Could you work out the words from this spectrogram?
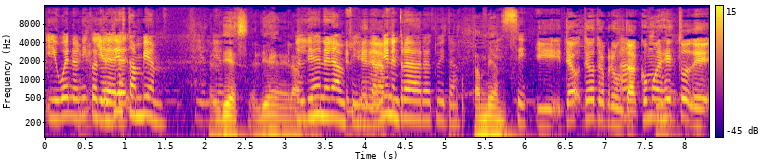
Y bueno, Nico, Y te el 10 agra- El 10, el 10 en el El Anfi. 10 en el Anfi, El 10 en el también Anfi. entrada gratuita. También. Sí. Y te, hago- te otra pregunta. Ah, ¿Cómo sí. es esto de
